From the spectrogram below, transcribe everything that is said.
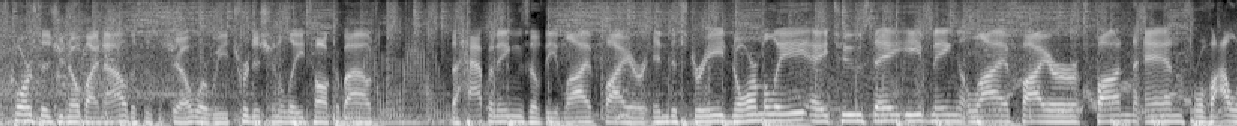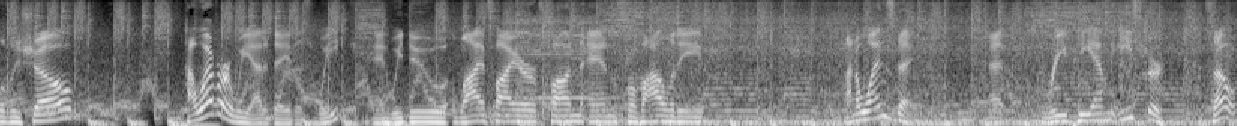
Of course, as you know by now, this is a show where we traditionally talk about the happenings of the live fire industry. Normally, a Tuesday evening live fire fun and frivolity show. However, we had a day this week, and we do live fire fun and frivolity on a Wednesday at 3 p.m. Eastern. So,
